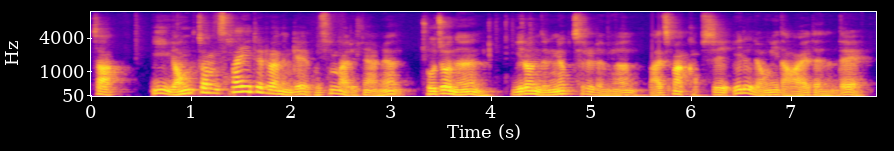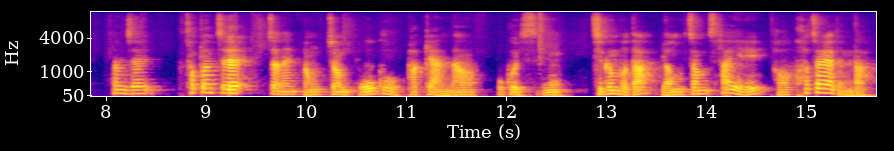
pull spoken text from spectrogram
자, 이 0.41이라는 게 무슨 말이냐면 조조는 이런 능력치를 넣으면 마지막 값이 1, 0이 나와야 되는데 현재 첫 번째 숫자는 0.59밖에 안 나오고 있으니 지금보다 0.41이 더 커져야 된다.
